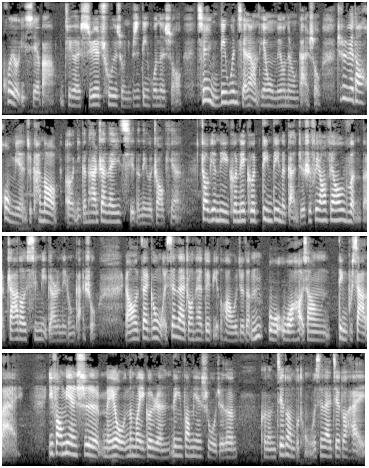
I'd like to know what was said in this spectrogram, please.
会有一些吧。这个十月初的时候，你不是订婚的时候，其实你订婚前两天我没有那种感受，就是越到后面就看到呃你跟他站在一起的那个照片。照片那一刻，那颗定定的感觉是非常非常稳的，扎到心里边的那种感受。然后再跟我现在状态对比的话，我觉得，嗯，我我好像定不下来。一方面是没有那么一个人，另一方面是我觉得可能阶段不同，我现在阶段还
